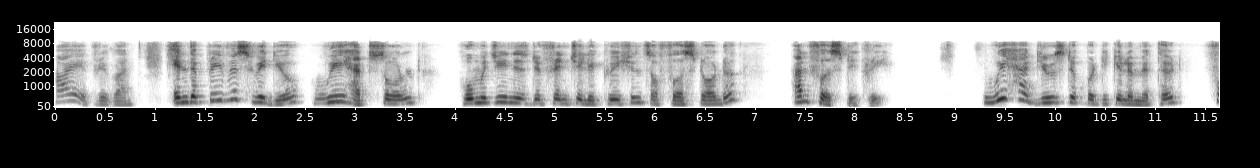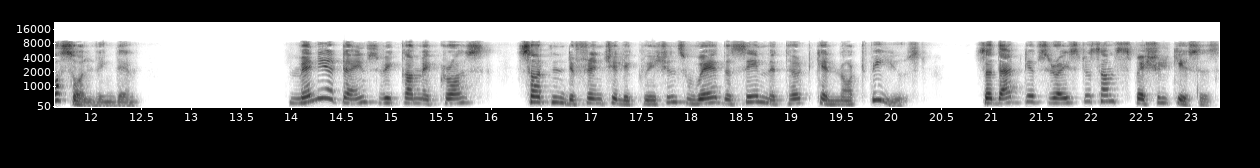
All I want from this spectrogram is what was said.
Hi everyone. In the previous video, we had solved homogeneous differential equations of first order and first degree. We had used a particular method for solving them. Many a times we come across certain differential equations where the same method cannot be used. So that gives rise to some special cases.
